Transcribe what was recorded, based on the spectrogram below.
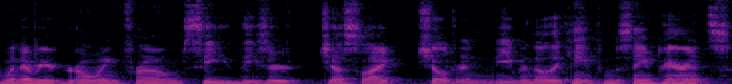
whenever you're growing from seed. These are just like children, even though they came from the same parents.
